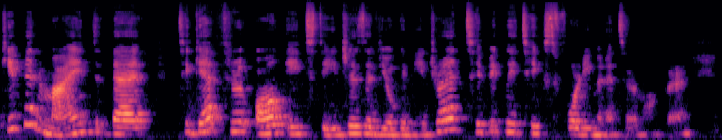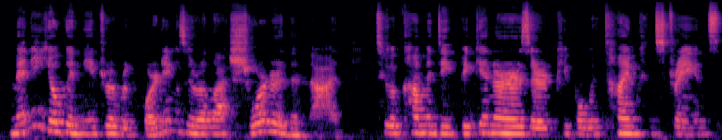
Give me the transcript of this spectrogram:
Keep in mind that to get through all eight stages of Yoga Nidra typically takes 40 minutes or longer. Many Yoga Nidra recordings are a lot shorter than that to accommodate beginners or people with time constraints.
